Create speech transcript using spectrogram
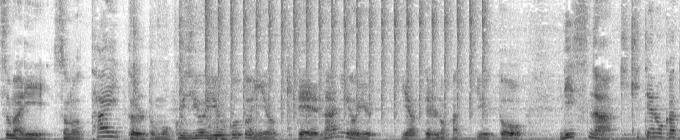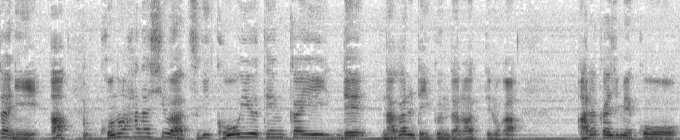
つまり、そのタイトルと目次を言うことによって何をやってるのかっていうと、リスナー、聞き手の方に、あ、この話は次こういう展開で流れていくんだなっていうのが、あらかじめこ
